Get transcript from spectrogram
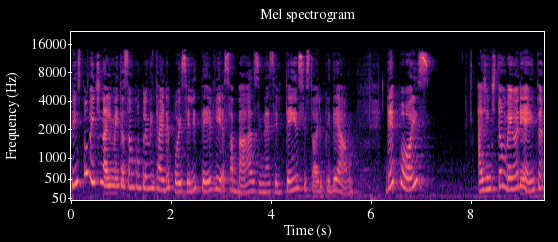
principalmente na alimentação complementar depois, se ele teve essa base, né? Se ele tem esse histórico ideal. Depois, a gente também orienta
